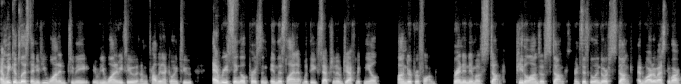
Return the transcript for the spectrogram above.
and we could list and if you wanted to me if you wanted me to and i'm probably not going to every single person in this lineup with the exception of jeff mcneil underperformed. Brandon nimmo stunk. Pete alonso stunk. Francisco lindor stunk. Eduardo escobar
